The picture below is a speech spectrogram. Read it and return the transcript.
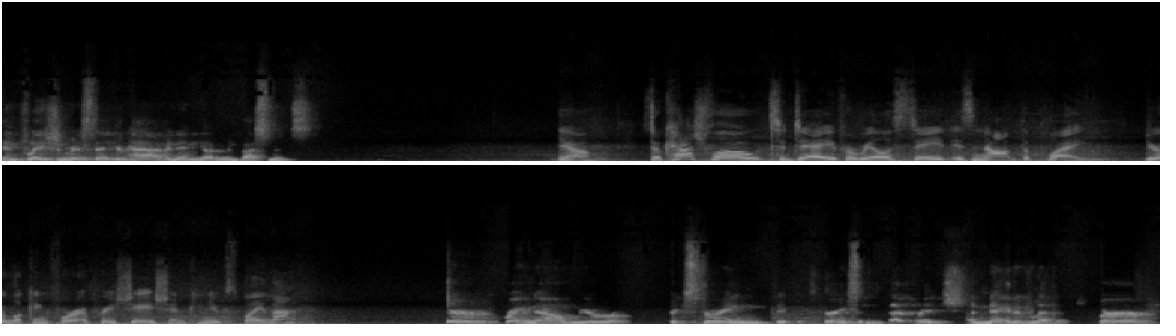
inflation risk that you have in any other investments. Yeah. So cash flow today for real estate is not the play. You're looking for appreciation. Can you explain that? Sure. Right now, we're experiencing, experiencing leverage, a negative leverage, where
